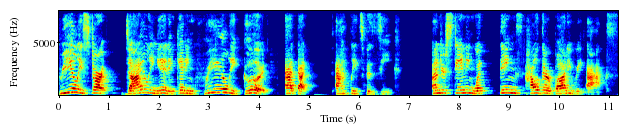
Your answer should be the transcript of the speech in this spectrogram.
really start dialing in and getting really good at that athlete's physique, understanding what things, how their body reacts.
